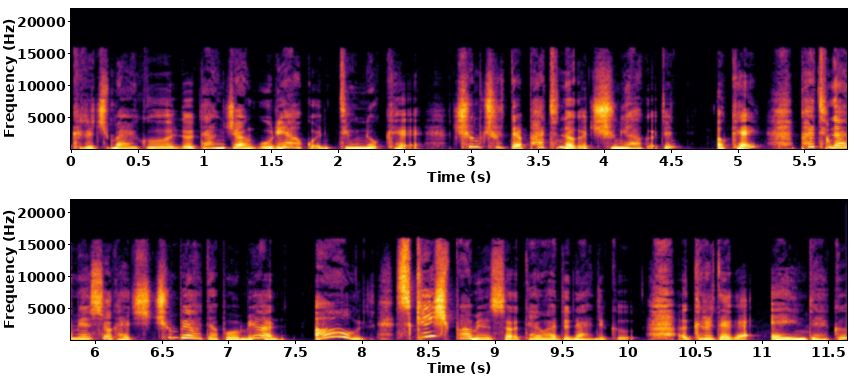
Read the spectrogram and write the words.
그러지 말고 너 당장 우리 학원 등록해. 춤출 때 파트너가 중요하거든. 오케이? 파트너 하면서 같이 춤 배우다 보면 어우, 스킨십 하면서 대화도 나누고 아, 그러다가 애인 되고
